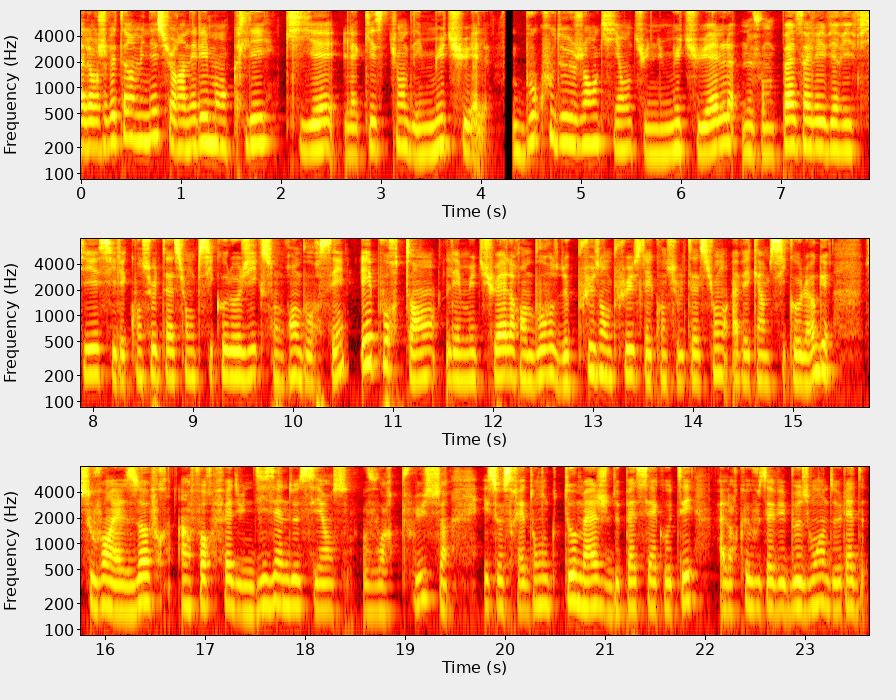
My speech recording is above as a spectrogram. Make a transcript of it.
Alors je vais terminer sur un élément clé qui est la question des mutuelles. Beaucoup de gens qui ont une mutuelle ne vont pas aller vérifier si les consultations psychologiques sont remboursées et pourtant les mutuelles remboursent de plus en plus les consultations avec un psychologue. Souvent elles offrent un forfait d'une dizaine de séances voire plus et ce serait donc dommage de passer à côté alors que vous avez besoin de l'aide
